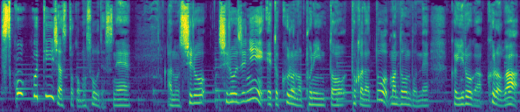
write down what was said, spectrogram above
スコーフ T シャツとかもそうですね。あの白白地に、えっと、黒のプリントとかだと、まあ、どんどんね色が黒が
